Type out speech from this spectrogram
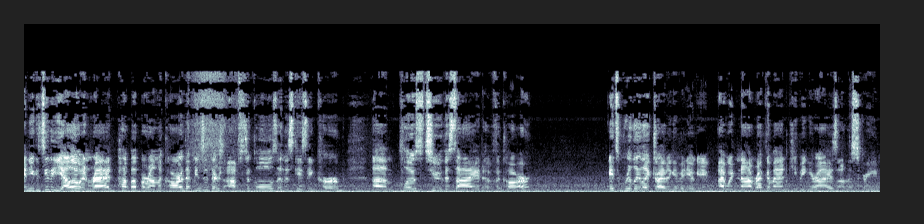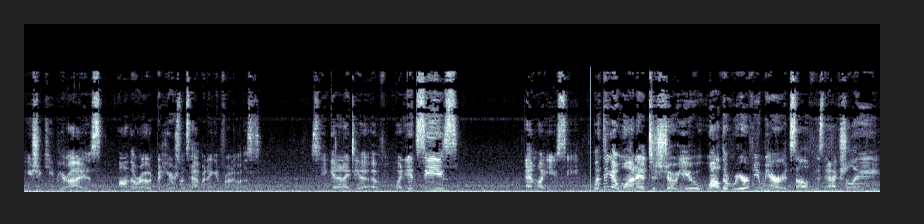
And you can see the yellow and red pop up around the car. That means that there's obstacles, in this case a curb, um, close to the side of the car. It's really like driving a video game. I would not recommend keeping your eyes on the screen. You should keep your eyes on the road. But here's what's happening in front of us. So you can get an idea of what it sees and what you see. One thing I wanted to show you, while the rear view mirror itself is actually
